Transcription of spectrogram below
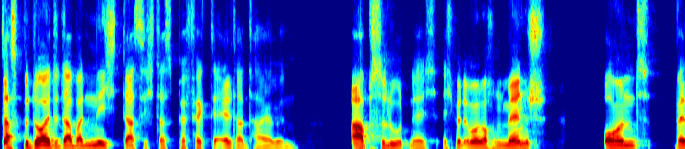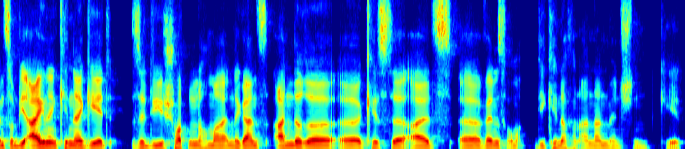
Das bedeutet aber nicht, dass ich das perfekte Elternteil bin. Absolut nicht. Ich bin immer noch ein Mensch und wenn es um die eigenen Kinder geht, sind die Schotten nochmal eine ganz andere äh, Kiste, als äh, wenn es um die Kinder von anderen Menschen geht.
